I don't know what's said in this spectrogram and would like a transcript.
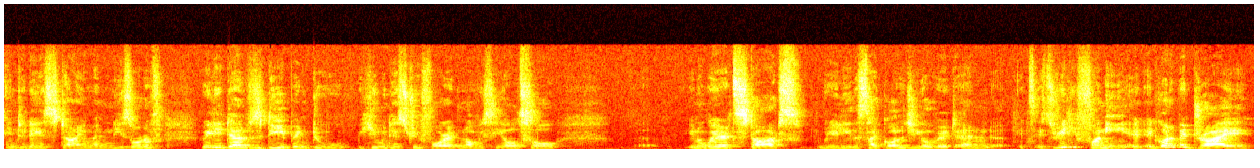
in today's time and he sort of really delves deep into human history for it and obviously also you know where it starts really the psychology of it. And it's it's really funny. It, it got a bit dry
